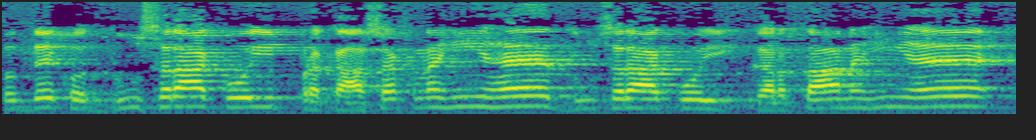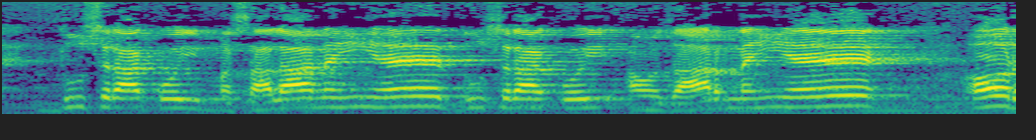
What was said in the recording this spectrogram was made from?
तो देखो, दूसरा कोई प्रकाशक नहीं है, दूसरा कोई कर्ता नहीं है, दूसरा कोई मसाला नहीं है, दूसरा कोई औज़ार नहीं है। और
